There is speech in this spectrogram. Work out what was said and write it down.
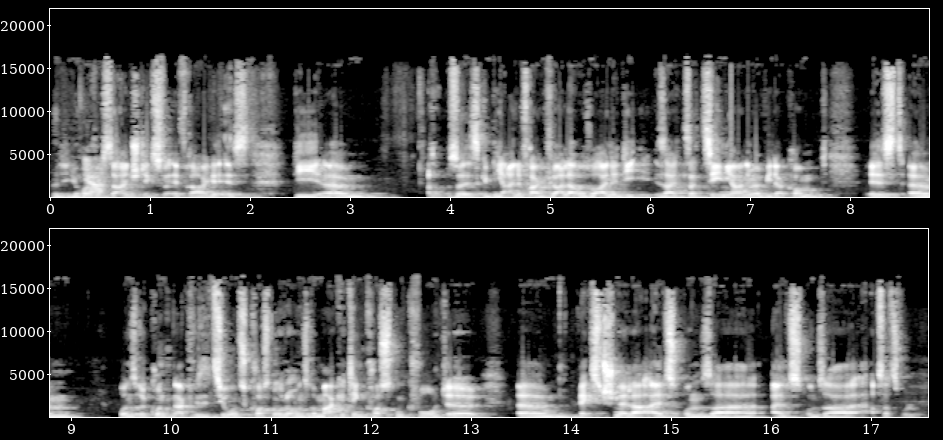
also die häufigste ja. Einstiegsfrage ist die, ähm, also es gibt nicht eine Frage für alle, aber so eine, die seit, seit zehn Jahren immer wieder kommt, ist, ähm, unsere Kundenakquisitionskosten oder unsere Marketingkostenquote ähm, wächst schneller als unser, als unser Absatzvolumen.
